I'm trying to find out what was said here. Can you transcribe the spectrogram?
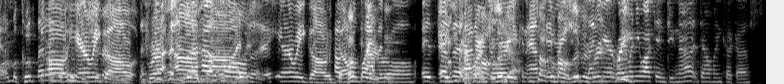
Oh, I'm a cook. Oh, cook here we go. of Bru- oh, God. Here we go. Household Don't white have it. rule. It Hey, says you it talk our about door. living- You can you ask talk about living rent-free. right when you walk in. Do not Dalvin Cook us.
